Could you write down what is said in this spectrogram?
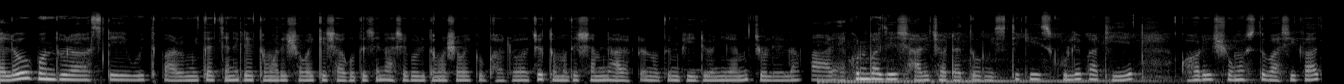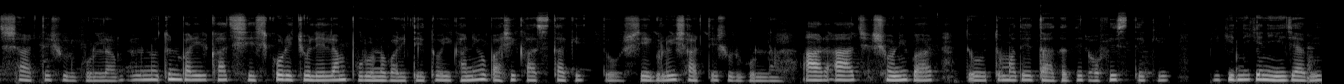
হ্যালো বন্ধুরা স্টে উইথ পারমিতা চ্যানেলে তোমাদের সবাইকে স্বাগত জানাই। আশা করি তোমরা সবাই খুব ভালো আছো। তোমাদের সামনে আর একটা নতুন ভিডিও নিয়ে আমি চলে এলাম। আর এখন বাজে সাড়ে ছটা, তো মিষ্টিকে স্কুলে পাঠিয়ে ঘরের সমস্ত বাসি কাজ সারতে শুরু করলাম। নতুন বাড়ির কাজ শেষ করে চলে এলাম পুরনো বাড়িতে। তো এখানেও বাসি কাজ থাকে, তো সেগুলোই সারতে শুরু করলাম। আর আজ শনিবার, তো তোমাদের দাদাদের অফিস থেকে পিকনিকে নিয়ে যাবে,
